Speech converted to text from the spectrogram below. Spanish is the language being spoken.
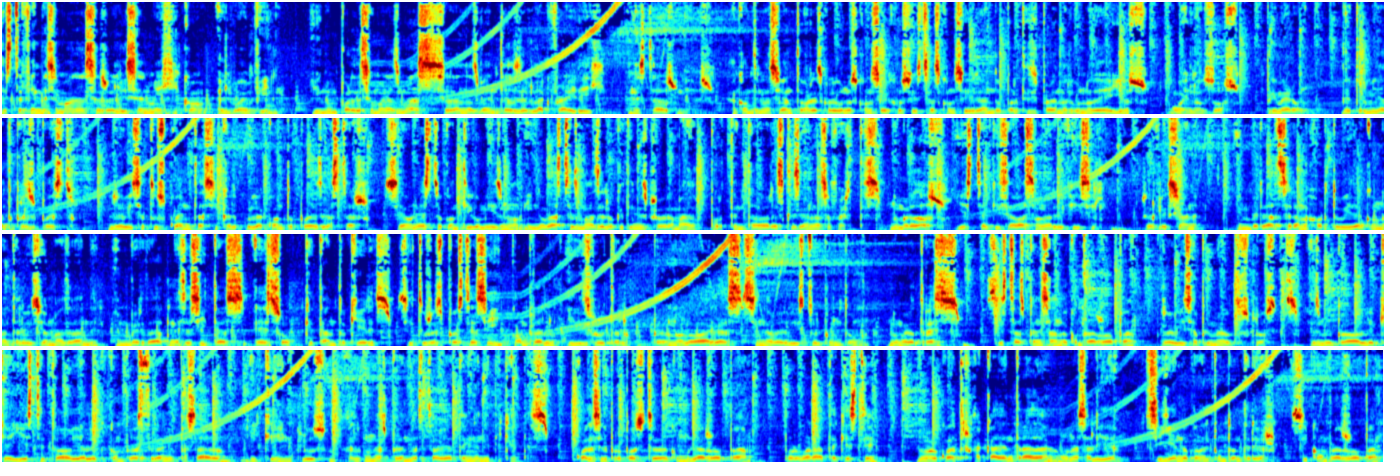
Este fin de semana se realiza en México el Buen Fin y en un par de semanas más serán las ventas de Black Friday en Estados Unidos. A continuación te ofrezco algunos consejos si estás considerando participar en alguno de ellos o en los dos. Primero, determina tu presupuesto. Revisa tus cuentas y calcula cuánto puedes gastar. Sea honesto contigo mismo y no gastes más de lo que tienes programado, por tentadoras que sean las ofertas. Número 2, y esta quizá va a sonar difícil. Reflexiona. ¿En verdad será mejor tu vida con una televisión más grande? ¿En verdad necesitas eso que tanto quieres? Si tu respuesta es sí, cómpralo y disfrútalo, pero no lo hagas sin haber visto el punto 1. Número 3. Si estás pensando comprar ropa, revisa primero tus closets. Es muy probable que ahí esté todavía lo que compraste el año pasado y que incluso algunas prendas todavía tengan etiquetas. ¿Cuál es el propósito de acumular ropa por barata que esté? Número 4. A cada entrada una salida. Siguiendo con el punto anterior. Si compras ropa,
